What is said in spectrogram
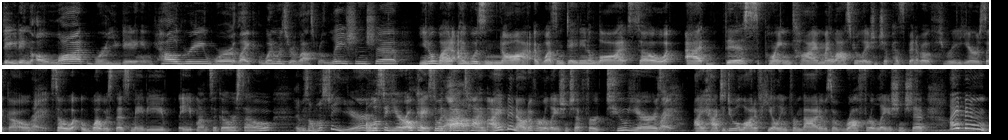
dating a lot? Were you dating in Calgary? Were like when was your last relationship? You know what? I was not. I wasn't dating a lot. So at this point in time, my last relationship has been about three years ago. Right. So what was this? Maybe eight months ago or so? It was almost a year. Almost a year. Okay. So at that time, I had been out of a relationship for two years. Right. I had to do a lot of healing from that. It was a rough relationship. I'd been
